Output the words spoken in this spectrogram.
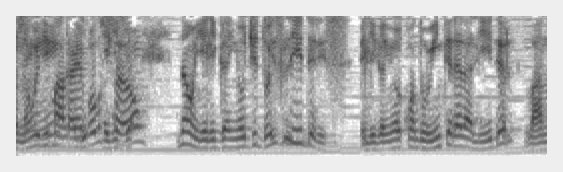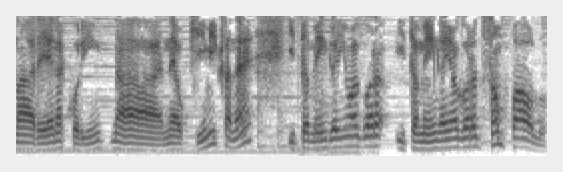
ou não, Sim, ele tá ele- evolução. ele- não, e ele ganhou de dois líderes. Ele ganhou quando o Inter era líder, lá na Arena Corinthians, na Neoquímica, né? E também ganhou agora, e também ganhou agora do São Paulo.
